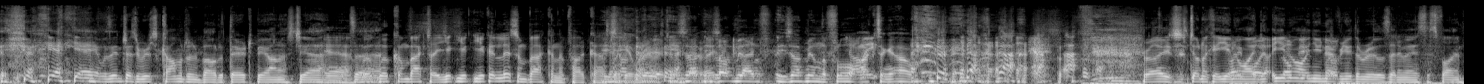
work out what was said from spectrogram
yeah, yeah, it was interesting. We were just commenting about it there, to be honest. Yeah, Yeah, uh, we'll, we'll come back to it. You, you, you can listen back on the podcast. He's I'll had, get one me, he's, had, he's, had me on the, he's had me on the floor Johnny. acting it out. right. Donncha, you know, Right, I, you know, I knew never knew the rules. Anyways, it's fine.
